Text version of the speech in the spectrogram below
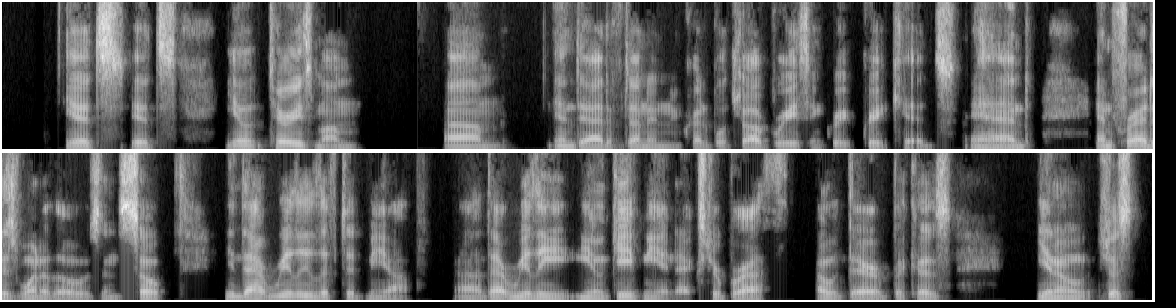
It's it's you know terry's mom um, and dad have done an incredible job raising great great kids. And and fred is one of those. And so and that really lifted me up. Uh, that really you know gave me an extra breath out there because you know just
